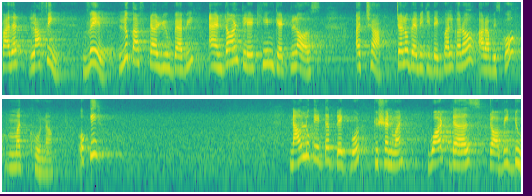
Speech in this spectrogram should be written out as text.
Father laughing well look after you baby and don't let him get lost अच्छा चलो बेबी की देखभाल करो और अब इसको मत खोना। Okay now look at the blackboard question one what does Toby do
